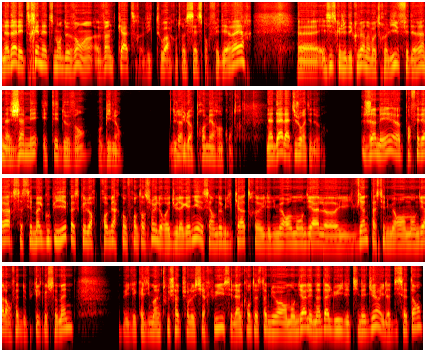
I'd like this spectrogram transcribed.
Nadal est très nettement devant, hein, 24 victoires contre 16 pour Federer. Euh, et c'est ce que j'ai découvert dans votre livre. Federer n'a jamais été devant au bilan depuis Jamais. leur première rencontre. Nadal a toujours été devant. Jamais. Euh, Pour Federer, ça s'est mal goupillé parce que leur première confrontation, il aurait dû la gagner. C'est en 2004, euh, il est numéro 1 mondial. euh, Il vient de passer numéro 1 mondial en fait depuis quelques semaines. Il est quasiment intouchable sur le circuit. C'est l'incontestable numéro 1 mondial. Et Nadal, lui, il est teenager, il a 17 ans.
